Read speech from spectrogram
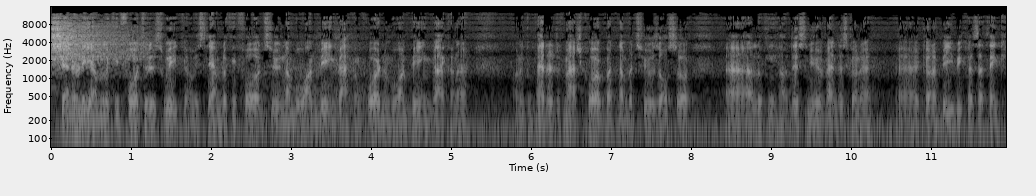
generally, I'm looking forward to this week. Obviously, I'm looking forward to number one being back on court, number one being back on a on a competitive match court, but number two is also uh, looking how this new event is gonna uh, gonna be because I think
